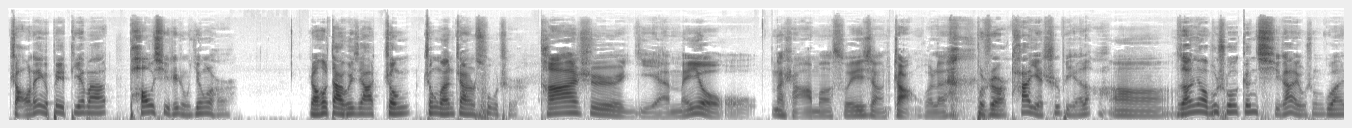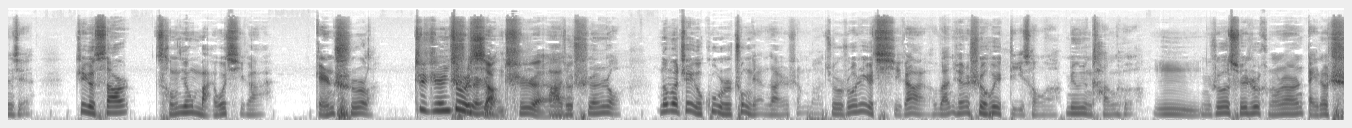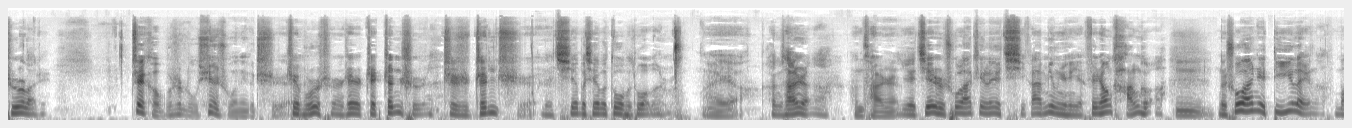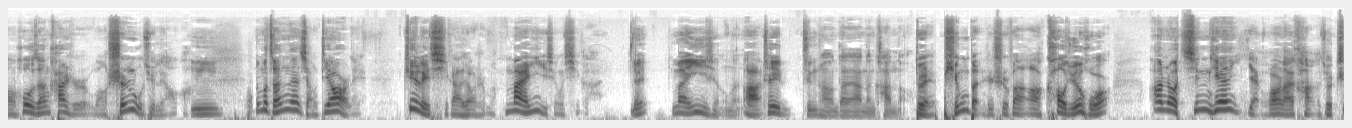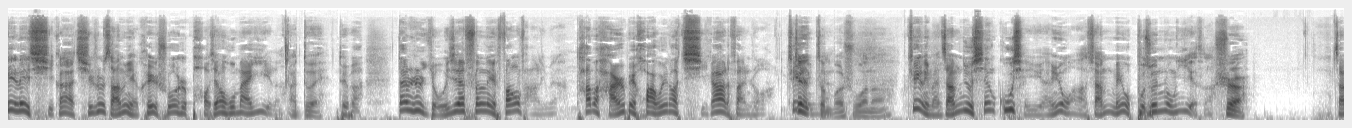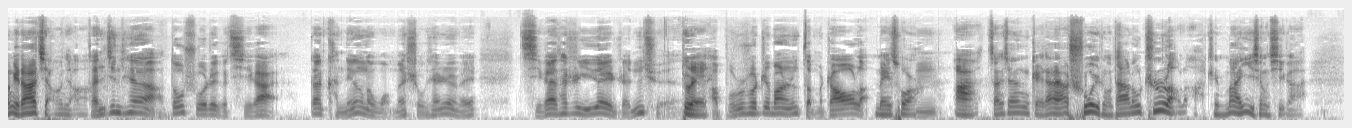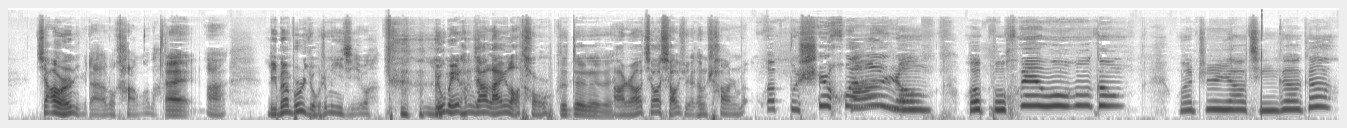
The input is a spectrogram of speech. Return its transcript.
找那个被爹妈抛弃这种婴儿，然后带回家蒸，蒸完蘸着醋吃。他是也没有那啥嘛？所以想长回来 不是，他也吃别的啊。啊。咱要不说跟乞丐有什么关系，这个三儿曾经买过乞丐，给人吃了这这人就是想吃人啊，就吃人肉。那么这个故事重点在于什么呢？就是说这个乞丐啊完全社会底层啊，命运坎坷。嗯，你说随时可能让人逮着吃了，这这可不是鲁迅说那个吃人，这不是吃人，这是这真吃人，这是真吃人。那切吧切吧剁吧剁吧是吧？哎呀，很残忍啊，很残忍。也揭示出来这类乞丐命运也非常坎坷啊。嗯那说完这第一类呢，往后咱开始往深入去聊啊。嗯，那么咱再讲第二类，这类乞丐叫什么？卖艺型乞丐。哎，卖艺型的啊这经常大家能看到。对，凭本事吃饭啊，靠绝活。按照今天眼光来看，就这类乞丐，其实咱们也可以说是跑江湖卖艺的，啊，对，对吧？但是有一些分类方法里面，他们还是被划归到乞丐的范畴。这这怎？么说呢？这里面咱们就先姑且沿用啊，咱们没有不尊重意思，是，咱给大家讲一讲啊。咱今天啊都说这个乞丐，但肯定呢，我们首先认为乞丐他是一类人群，对，啊，不是说这帮人怎么着了。没错嗯，啊，咱先给大家说一种大家都知道了啊，这卖艺型乞丐，《家有儿女》大家都看过吧？哎，啊，里面不是有这么一集吗？刘梅他们家来一老头儿 对对对对，啊，然后教小雪他们唱什么？我不是花花容，容，我不会武功，我只要亲哥哥。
